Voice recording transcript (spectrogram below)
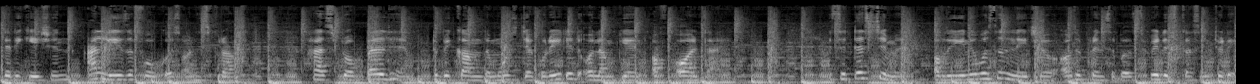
dedication, and laser focus on his craft has propelled him to become the most decorated Olympian of all time. It's a testament of the universal nature of the principles we're discussing today.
